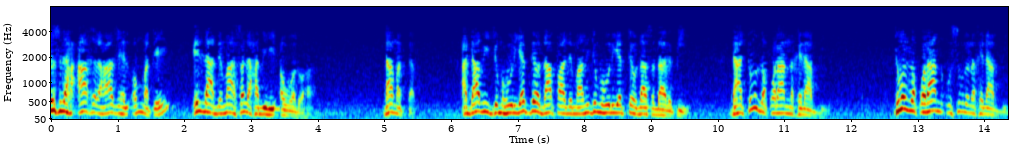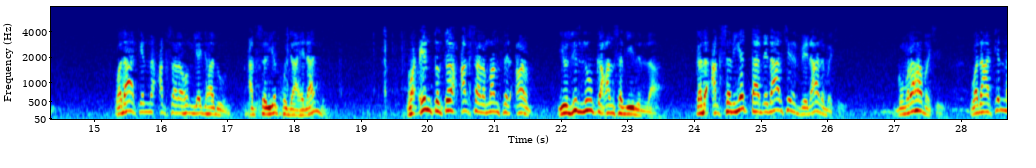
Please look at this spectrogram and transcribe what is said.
یصلح اخر هذه الامه الا بما صلح به اولها دا مطلب اداوی جمہوریت دے دا پازمانی جمہوریت دے دا صدارتی دا ټول د قران نه خلاف دي ټول د قران اصول نه خلاف دي ولكن اکثرهم یجهلون اکثریت خو جاهلان دي وان تطع اکثر من فی الارض یذلوک عن سبیل الله کله اکثریت تابعدار شي بیدار بشي گمراه بشي ولكن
